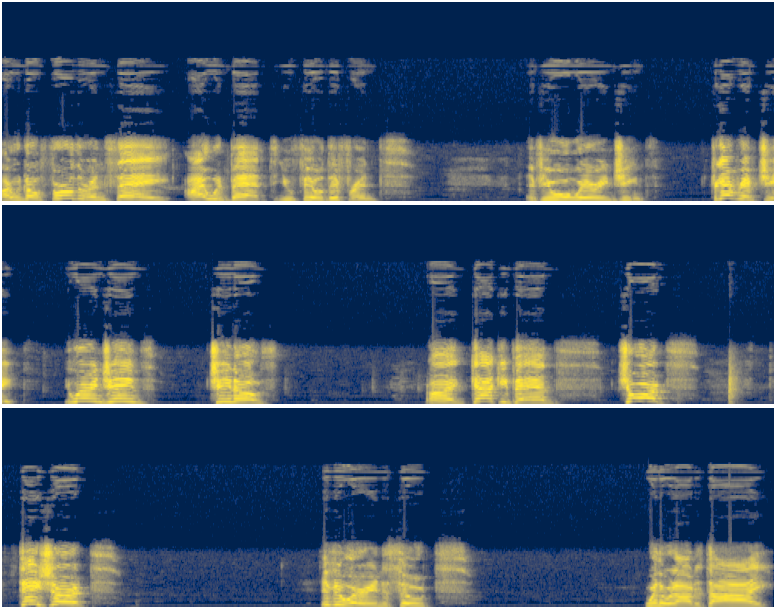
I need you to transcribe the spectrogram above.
I would go further and say, I would bet you feel different if you were wearing jeans. Forget ripped jeans. You're wearing jeans, chinos, right? Khaki pants, shorts, t-shirts. If you're wearing a suit, with or without a tie,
